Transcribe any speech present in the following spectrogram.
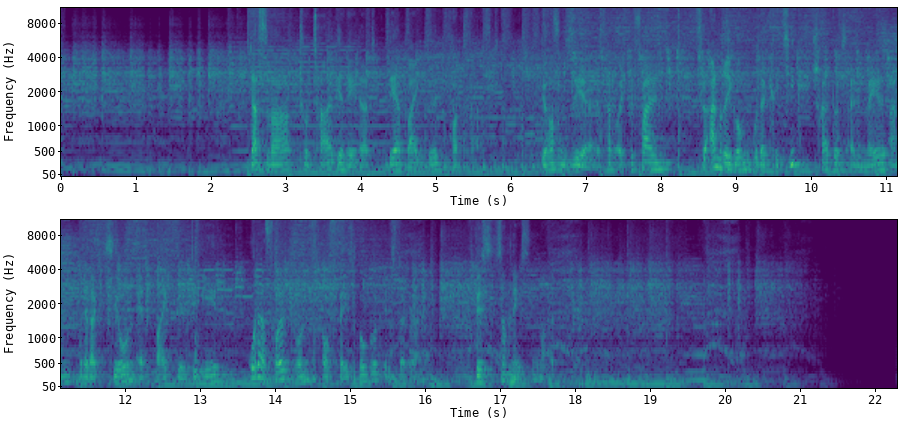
Das war Total gerädert, der Bikebild Podcast. Wir hoffen sehr, es hat euch gefallen. Für Anregungen oder Kritik schreibt uns eine Mail an redaktion.bikebild.de oder folgt uns auf Facebook und Instagram. Bis zum nächsten Mal.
